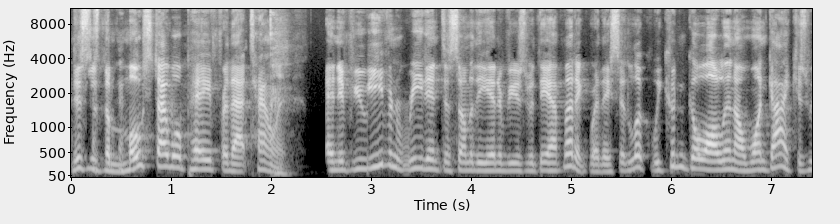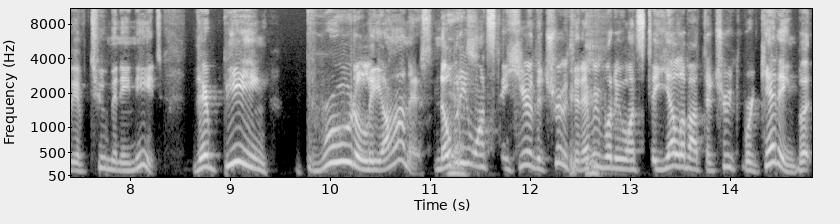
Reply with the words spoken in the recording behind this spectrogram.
This is the most I will pay for that talent. And if you even read into some of the interviews with the athletic where they said, Look, we couldn't go all in on one guy because we have too many needs, they're being brutally honest. Nobody yes. wants to hear the truth, and everybody wants to yell about the truth we're getting, but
